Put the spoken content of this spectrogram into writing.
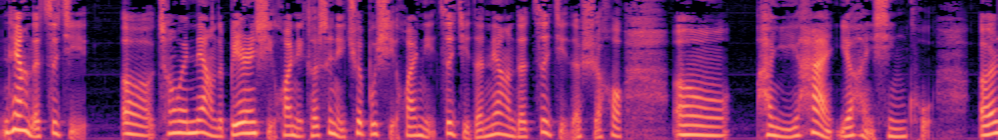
那样的自己，呃，成为那样的别人喜欢你，可是你却不喜欢你自己的那样的自己的时候，嗯，很遗憾，也很辛苦。而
